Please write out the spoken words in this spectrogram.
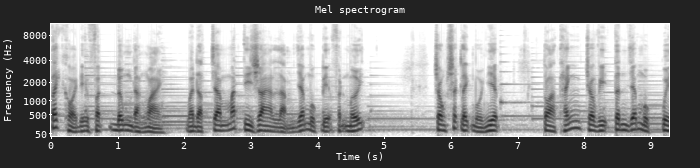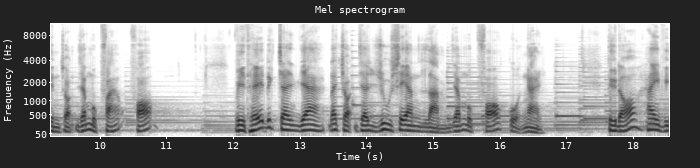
Tách khỏi địa phận Đông Đàng Ngoài và đặt cha Mattisa làm giám mục địa phận mới. Trong sắc lệnh bổ nhiệm, tòa thánh cho vị tân giám mục quyền chọn giám mục phá, phó. Vì thế Đức cha Gia đã chọn cha Jusean làm giám mục phó của Ngài. Từ đó hai vị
